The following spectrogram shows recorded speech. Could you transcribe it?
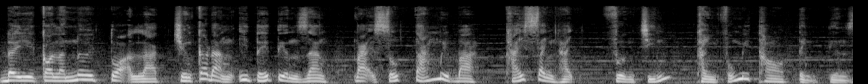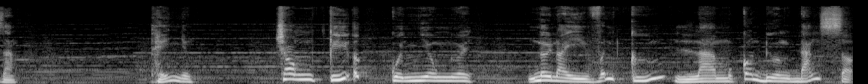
Đây còn là nơi tọa lạc trường cao đẳng y tế Tiền Giang tại số 83 Thái Sành Hạnh, phường 9, thành phố Mỹ Tho, tỉnh Tiền Giang. Thế nhưng, trong ký ức của nhiều người nơi này vẫn cứ là một con đường đáng sợ.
